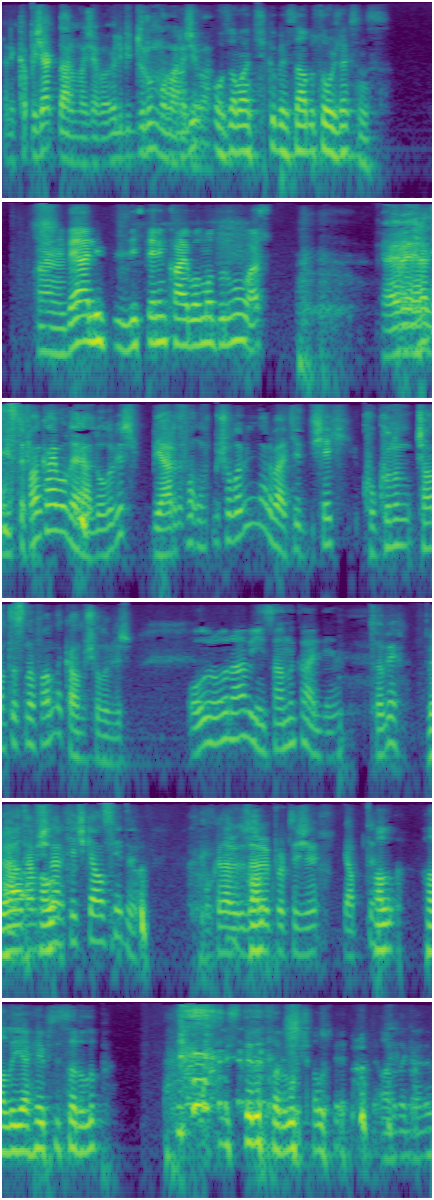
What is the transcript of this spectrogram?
hani kapacaklar mı acaba? Öyle bir durum mu var Abi, acaba? O zaman çıkıp hesabı soracaksınız. Aynen. Veya li- listenin kaybolma durumu var. Evet, Aynen. herhalde liste falan kayboldu herhalde olabilir. Bir yerde falan unutmuş olabilirler belki. Şey, kokunun çantasına falan da kalmış olabilir. Olur olur abi insanlık hali ya. Tabii. Veya Ertem hal- Şener keşke alsaydı. O kadar özel Hal- röportajı yaptı. Hal, halıya hepsi sarılıp listede sarılmış halıya. Arda Kaynar.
